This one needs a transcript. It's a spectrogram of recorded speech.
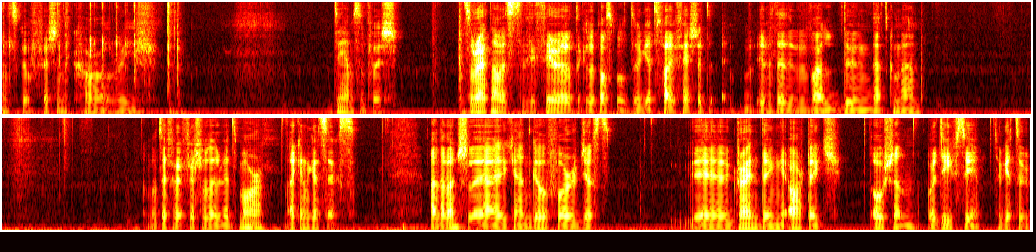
Let's go fish in the coral reef. Damselfish. So right now it's theoretically possible to get 5 fish at, if the, while doing that command. But if I fish a little bit more, I can get 6. And eventually I can go for just uh, grinding Arctic, Ocean or Deep Sea to get the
